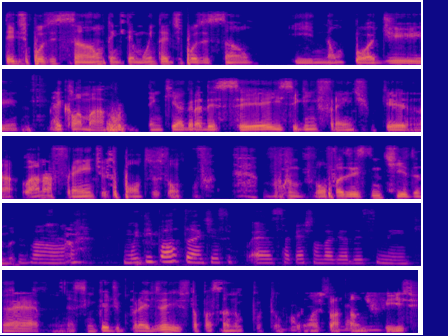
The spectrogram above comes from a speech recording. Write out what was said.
ter disposição, tem que ter muita disposição e não pode reclamar. Tem que agradecer e seguir em frente, porque na, lá na frente os pontos vão, vão, vão fazer sentido, né? Bom, muito importante esse, essa questão do agradecimento. É, assim que eu digo para eles é isso, está passando por, por uma situação difícil,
